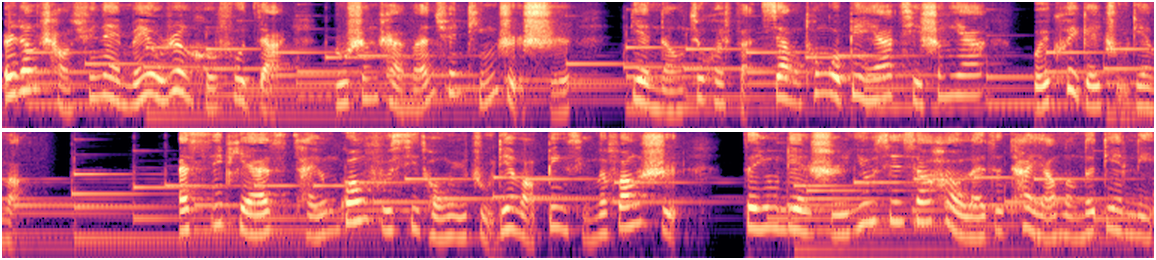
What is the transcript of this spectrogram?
而当厂区内没有任何负载，如生产完全停止时，电能就会反向通过变压器升压回馈给主电网。SCPS 采用光伏系统与主电网并行的方式，在用电时优先消耗来自太阳能的电力，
